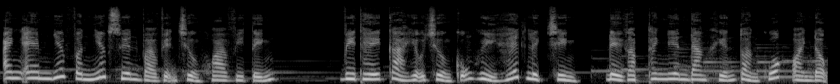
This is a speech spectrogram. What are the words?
anh em Nhiếp Vân Nhiếp Xuyên và Viện trưởng khoa vi tính. Vì thế cả hiệu trưởng cũng hủy hết lịch trình để gặp thanh niên đang khiến toàn quốc oanh động.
